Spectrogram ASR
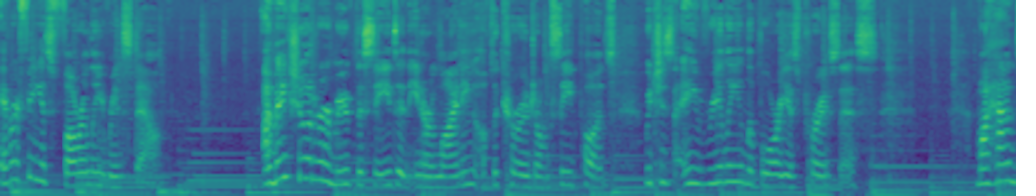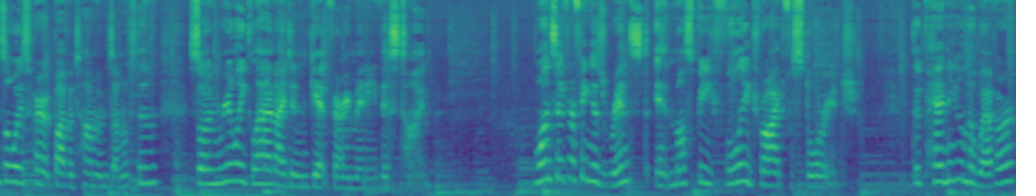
everything is thoroughly rinsed out. I make sure to remove the seeds and inner lining of the Kurrajong seed pods, which is a really laborious process. My hands always hurt by the time I'm done with them, so I'm really glad I didn't get very many this time. Once everything is rinsed, it must be fully dried for storage. Depending on the weather,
